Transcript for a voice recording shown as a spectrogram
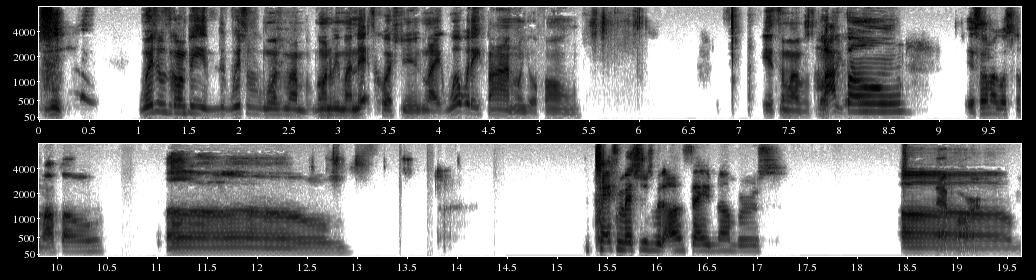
which was going to be which was my, going to be my next question. Like, what would they find on your phone if somebody was my your phone. If somebody goes to my phone, um, text messages with unsaved numbers. Um,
